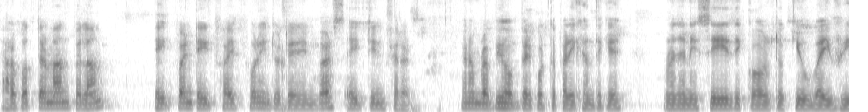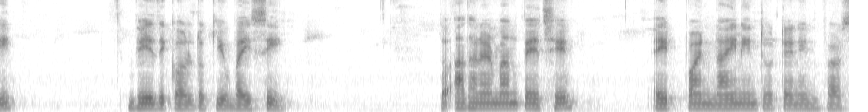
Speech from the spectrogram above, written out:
ধারকত্বের মান পেলাম eight point eight five four into ten inverse eighteen farad এখানে আমরা বিভব বের করতে পারি এখান থেকে। আমরা জানি C is equal to Q by V V is equal to Q by C. তো আধানের মান পেয়েছি eight point nine into ten inverse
